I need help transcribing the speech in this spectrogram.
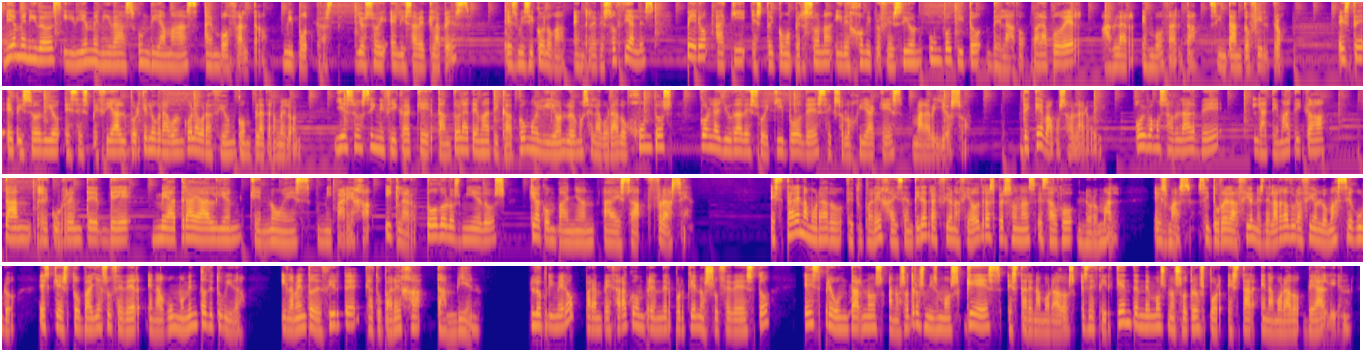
Bienvenidos y bienvenidas un día más a En Voz Alta, mi podcast. Yo soy Elizabeth Clapés, es mi psicóloga en redes sociales, pero aquí estoy como persona y dejo mi profesión un poquito de lado para poder hablar en voz alta, sin tanto filtro. Este episodio es especial porque lo grabo en colaboración con Plátano Melón. Y eso significa que tanto la temática como el guion lo hemos elaborado juntos con la ayuda de su equipo de sexología que es maravilloso. ¿De qué vamos a hablar hoy? Hoy vamos a hablar de la temática tan recurrente de me atrae a alguien que no es mi pareja. Y claro, todos los miedos que acompañan a esa frase. Estar enamorado de tu pareja y sentir atracción hacia otras personas es algo normal. Es más, si tu relación es de larga duración, lo más seguro es que esto vaya a suceder en algún momento de tu vida. Y lamento decirte que a tu pareja también. Lo primero, para empezar a comprender por qué nos sucede esto, es preguntarnos a nosotros mismos qué es estar enamorados, es decir, qué entendemos nosotros por estar enamorado de alguien.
